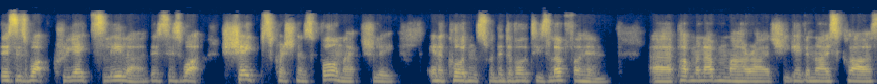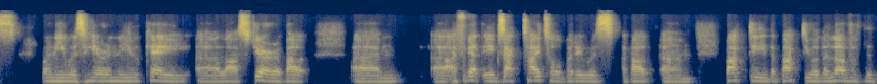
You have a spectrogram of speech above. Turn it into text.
This is what creates Leela. This is what shapes Krishna's form, actually, in accordance with the devotee's love for him. Uh, Padmanabhan Maharaj, he gave a nice class when he was here in the UK uh, last year about, um, uh, I forget the exact title, but it was about um, bhakti, the bhakti or the love of the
